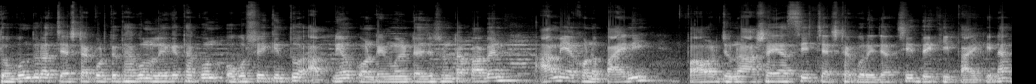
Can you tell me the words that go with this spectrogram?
তো বন্ধুরা, চেষ্টা করতে থাকুন, লেগে থাকুন। অবশ্যই কিন্তু আপনিও কন্টেন্ট মনিটাইজেশনটা পাবেন। আমি এখনও পাইনি। পাওয়ার জন্য আশায় আছি, চেষ্টা করে যাচ্ছি, দেখি পাই কিনা।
